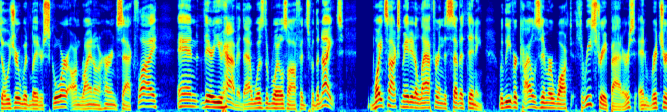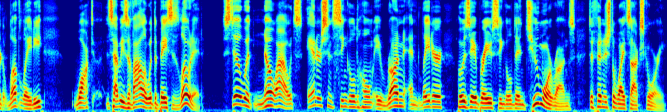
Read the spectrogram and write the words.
Dozier would later score on Ryan O'Hearn's sac fly, and there you have it. That was the Royals offense for the night. White Sox made it a laugher in the seventh inning. Reliever Kyle Zimmer walked three straight batters, and Richard Lovelady walked Seby Zavala with the bases loaded. Still with no outs, Anderson singled home a run, and later Jose Abreu singled in two more runs to finish the White Sox scoring.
